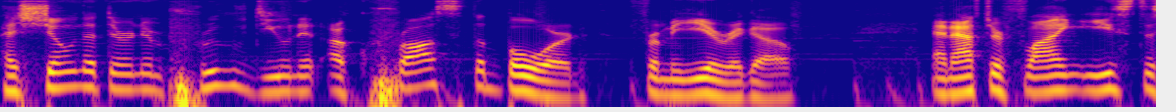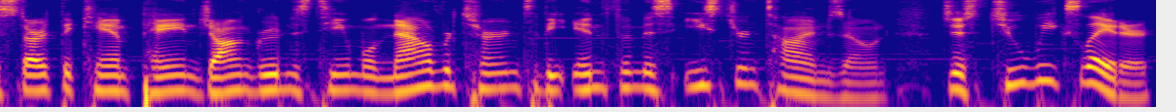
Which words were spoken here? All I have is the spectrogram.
has shown that they're an improved unit across the board from a year ago. And after flying east to start the campaign, Jon Gruden's team will now return to the infamous Eastern time zone just two weeks later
